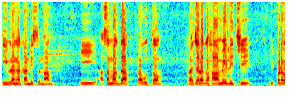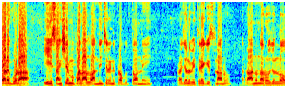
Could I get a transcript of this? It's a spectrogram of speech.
తీవ్రంగా ఖండిస్తున్నాం. ఈ అసమర్థ ప్రభుత్వం ప్రజలకు హామీలు ఇచ్చి ఇప్పటి వరకు కూడా ఏ సంక్షేమ ఫలాలు అందించలేని ప్రభుత్వాన్ని ప్రజలు వ్యతిరేకిస్తున్నారు. రానున్న రోజుల్లో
